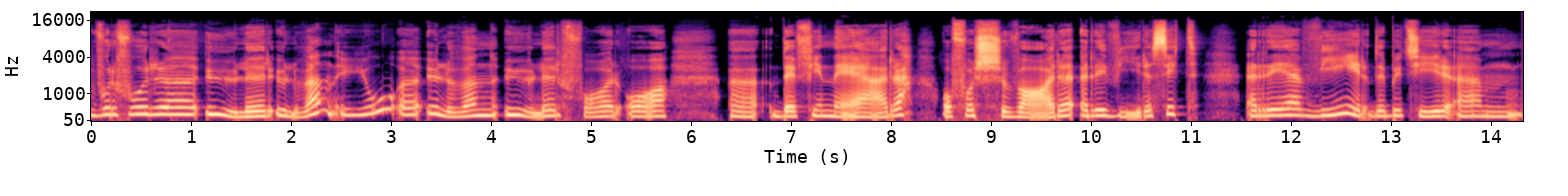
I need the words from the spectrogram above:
Hvorfor uh, uler ulven? Jo, uh, ulven uler for å definere og forsvare reviret sitt. Revir, det betyr um,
